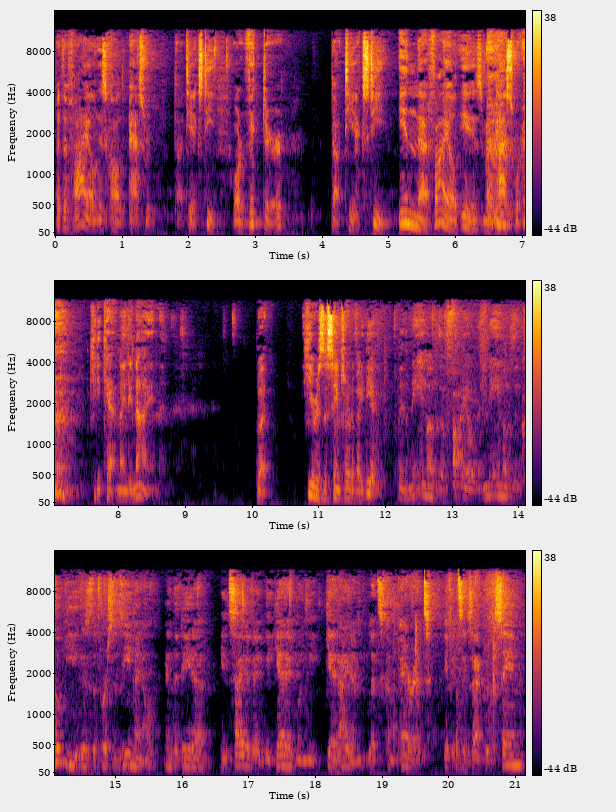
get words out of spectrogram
But the file is called password.txt or victor.txt. In that file is my password, kittycat99. But here is the same sort of idea. The name of the file, the name of the cookie is the person's email, and the data inside of it, we get it when we get item. Let's compare it. If it's exactly the same,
